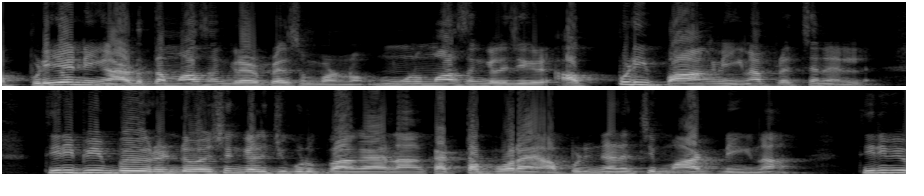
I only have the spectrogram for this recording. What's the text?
அப்படியே நீங்கள் அடுத்த மாதம் கிரேப்ரேஷன் பண்ணணும். மூணு மாதம் கழிச்சு அப்படி வாங்கினீங்கன்னா பிரச்சனை இல்லை. திருப்பியும் போய் ரெண்டு வருஷம் கழிச்சு கொடுப்பாங்க நான் கட்ட போகிறேன் அப்படின்னு நினச்சி மாட்டினீங்கன்னா திருப்பி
